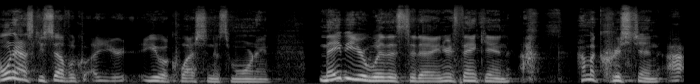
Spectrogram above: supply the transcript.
I want to ask yourself you a question this morning. Maybe you're with us today and you're thinking, I'm a Christian. I,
